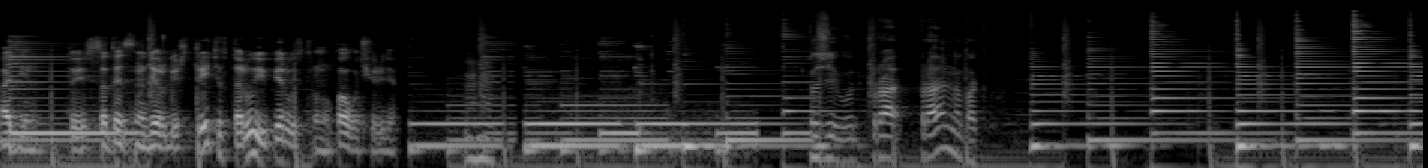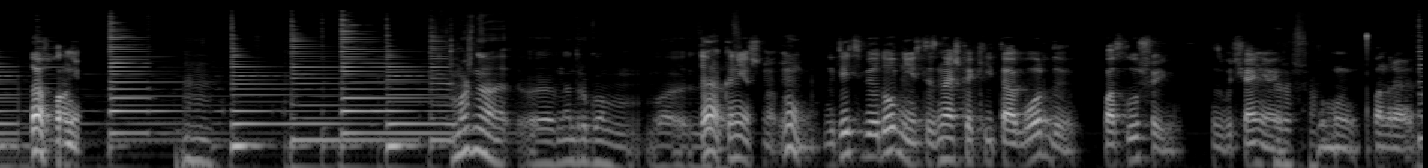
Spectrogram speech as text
1. То есть, соответственно, дергаешь третью, вторую и первую струну по очереди. Мгм. Подожди, вот пра- правильно так? Да, вполне. Можно э, на другом ла- Да, конечно. Ну, где тебе удобнее, если знаешь какие-то аккорды, послушай звучание, Хорошо. думаю, понравится.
